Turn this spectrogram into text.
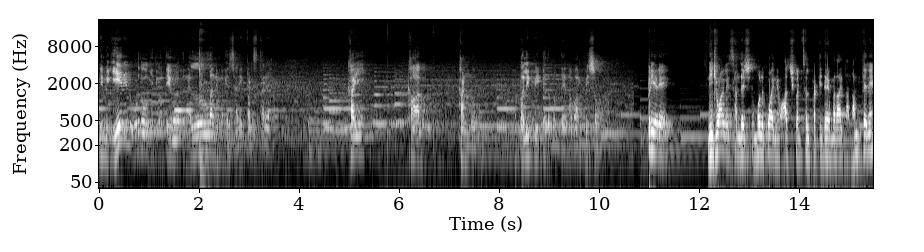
ನಿಮಗೆ ಏನೇನು ಹೋಗಿದೆಯೋ ದೇವರು ಅದನ್ನೆಲ್ಲ ನಿಮಗೆ ಸರಿಪಡಿಸ್ತಾರೆ. ಕೈ, ಕಾಲು, ಕಣ್ಣು, ಬಲಿಪೀಠದ ಮುಂದೆ ನಾವು ಅರ್ಪಿಸೋಣ. ಪ್ರಿಯರೇ, ನಿಜವಾಗ್ಲೂ ಸಂದೇಶದ ಮೂಲಕವಾಗಿ ನೀವು ಆಶೀರ್ವದಿಸಲ್ಪಟ್ಟಿದ್ದೀರಿ ಎಂಬುದಾಗಿ ನಾನು ನಂಬ್ತೇನೆ.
